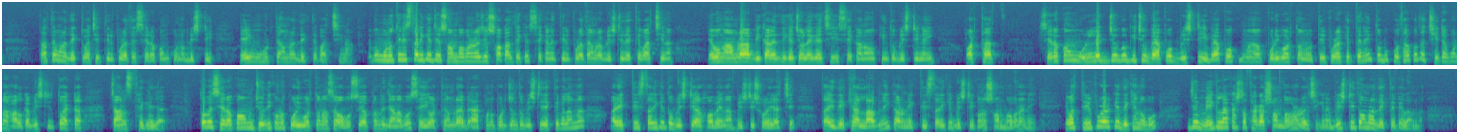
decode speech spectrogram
তাতে আমরা দেখতে পাচ্ছি ত্রিপুরাতে সেরকম কোনো বৃষ্টি এই মুহূর্তে আমরা দেখতে পাচ্ছি না। এবং উনত্রিশ তারিখে যে সম্ভাবনা রয়েছে, সকাল থেকে সেখানে ত্রিপুরাতে আমরা বৃষ্টি দেখতে পাচ্ছি না। এবং আমরা বিকালের দিকে চলে গেছি, সেখানেও কিন্তু বৃষ্টি নেই। অর্থাৎ সেরকম উল্লেখযোগ্য কিছু ব্যাপক বৃষ্টি, ব্যাপক পরিবর্তন ত্রিপুরার ক্ষেত্রে নেই। তবু কোথাও কোথাও ছিটে মোটা হালকা বৃষ্টির তো একটা চান্স থেকে যায়। তবে সেরকম যদি কোনো পরিবর্তন আসে, অবশ্যই আপনাদের জানাব। সেই অর্থে আমরা এখনও পর্যন্ত বৃষ্টি দেখতে পেলাম না। আর একত্রিশ তারিখে তো বৃষ্টি আর হবে না, বৃষ্টি সরে যাচ্ছে। তাই দেখে আর লাভ নেই, কারণ একত্রিশ তারিখে বৃষ্টির কোনো সম্ভাবনা নেই। এবার ত্রিপুরাকে দেখে নেব যে মেঘলা আকাশটা থাকার সম্ভাবনা রয়েছে কিনা। বৃষ্টি তো আমরা দেখতে পেলাম না।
